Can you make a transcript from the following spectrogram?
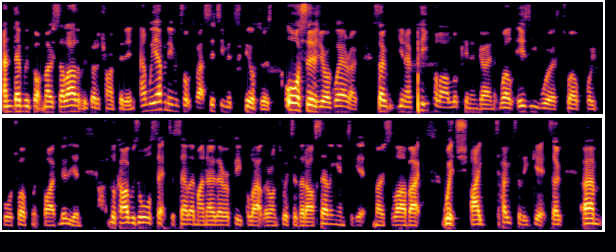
And then we've got Mo Salah that we've got to try and fit in. And we haven't even talked about City midfielders or Sergio Aguero. So, you know, people are looking and going, well, is he worth 12.4, 12.5 million? Look, I was all set to sell him. I know there are people out there on Twitter that are selling him to get Mo Salah back, which I totally get. So um,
